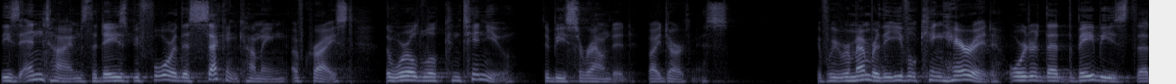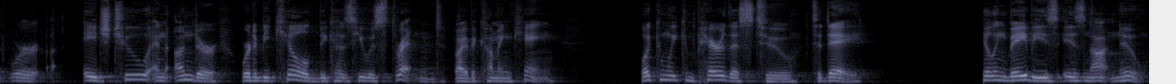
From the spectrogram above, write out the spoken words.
these end times, the days before this second coming of Christ, the world will continue to be surrounded by darkness. If we remember, the evil King Herod ordered that the babies that were age two and under, were to be killed because he was threatened by the coming king. What can we compare this to today? Killing babies is not new.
